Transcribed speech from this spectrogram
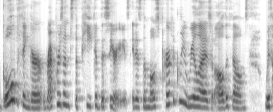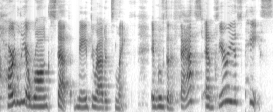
Goldfinger represents the peak of the series. It is the most perfectly realized of all the films, with hardly a wrong step made throughout its length. It moves at a fast and furious pace,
